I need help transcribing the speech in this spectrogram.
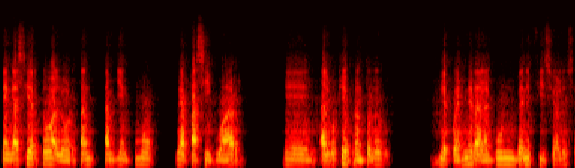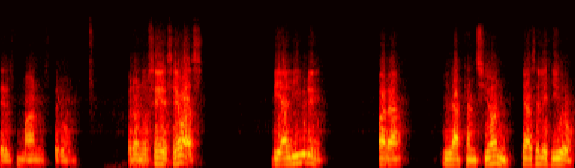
tenga cierto valor tan, también como de apaciguar eh, algo que de pronto le puede generar algún beneficio a los seres humanos, pero, pero no sé, Sebas, vía libre, para la canción que has elegido.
